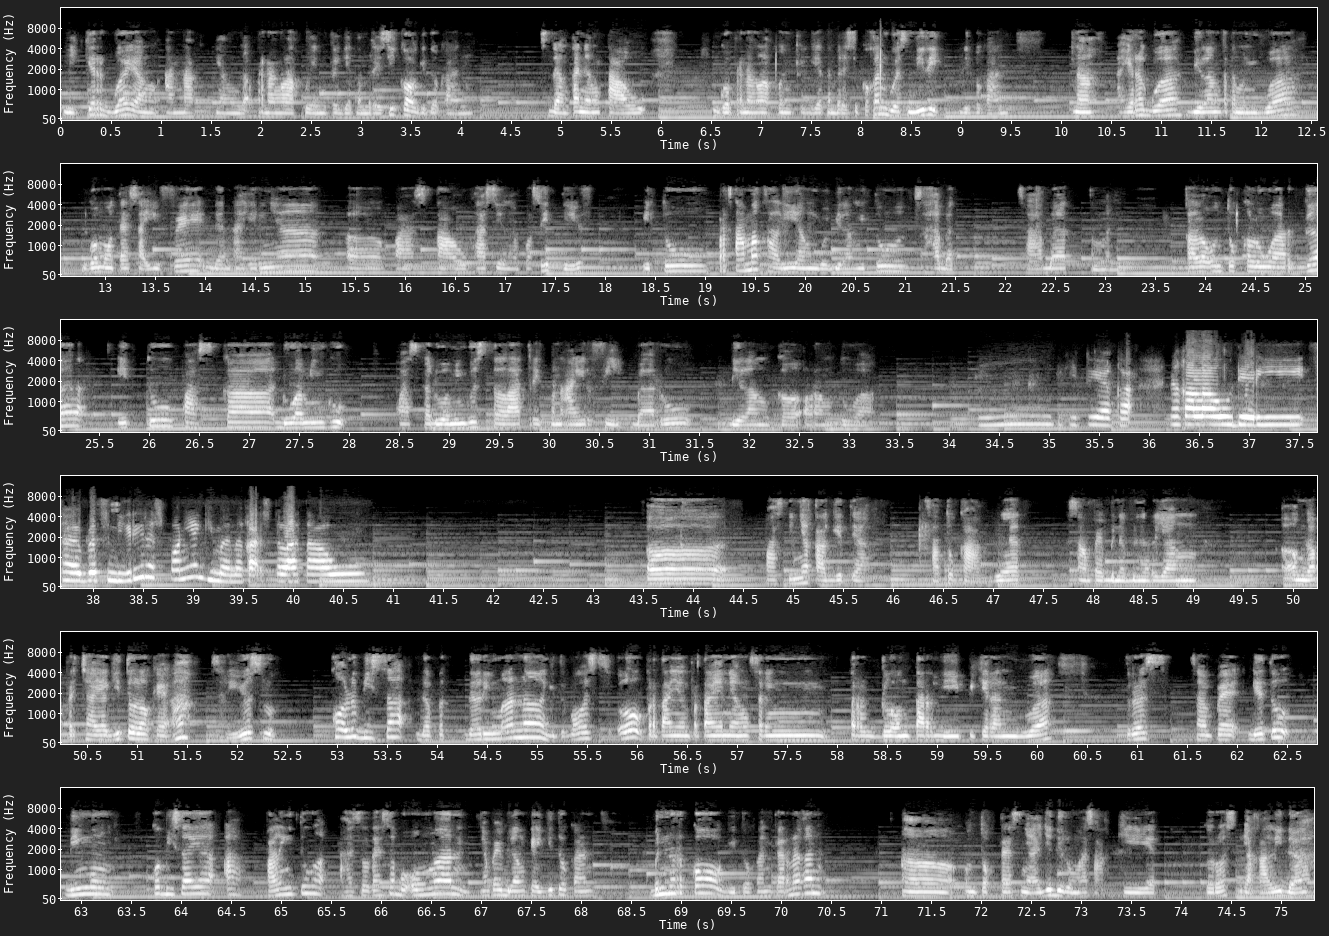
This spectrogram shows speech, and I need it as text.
mikir gue yang anak yang nggak pernah ngelakuin kegiatan beresiko gitu kan. Sedangkan yang tahu gue pernah ngelakuin kegiatan beresiko kan gue sendiri gitu kan. Nah akhirnya gue bilang ke temen gue gue mau tes HIV dan akhirnya uh, pas tahu hasilnya positif itu pertama kali yang gue bilang itu sahabat sahabat temen. Kalau untuk keluarga itu pasca dua minggu pasca dua minggu setelah treatment ARV baru bilang ke orang tua. Hmm, begitu ya kak. Nah kalau dari sahabat sendiri responnya gimana kak setelah tahu? uh, pastinya kaget ya satu kaget sampai bener-bener yang eh, nggak uh, percaya gitu loh kayak ah serius lu kok lu bisa dapat dari mana gitu? Pokoknya oh pertanyaan-pertanyaan yang sering tergelontar di pikiran gue terus sampai dia tuh bingung kok bisa ya? Ah paling itu hasil tesnya bohongan. Nyampe bilang kayak gitu kan. Bener kok gitu kan. Karena kan uh, untuk tesnya aja di rumah sakit. Terus ya kali dah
